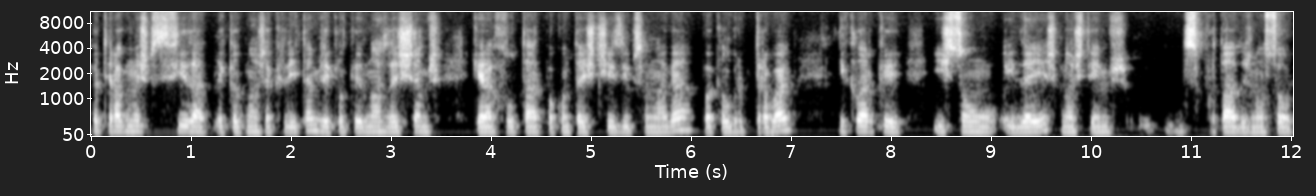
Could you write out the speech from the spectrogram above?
para ter alguma especificidade daquilo que nós acreditamos, daquilo que nós deixamos que era resultar para o contexto XYH, para aquele grupo de trabalho. E claro que isto são ideias que nós temos suportadas não só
